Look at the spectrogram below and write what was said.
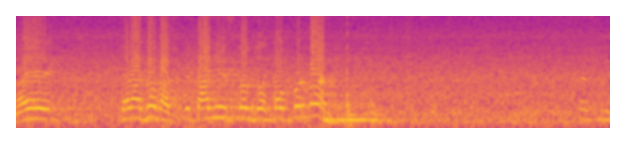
No i teraz zobacz, pytanie skąd został porwany. Też mi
